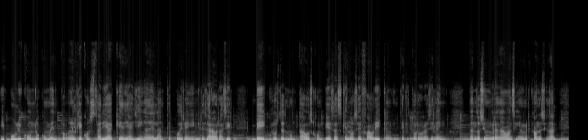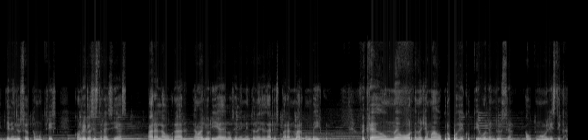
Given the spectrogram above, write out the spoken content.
y publicó un documento en el que constaría que de allí en adelante podrían ingresar a Brasil vehículos desmontados con piezas que no se fabrican en territorio brasileño, dándose un gran avance en el mercado nacional de la industria automotriz, con reglas establecidas para elaborar la mayoría de los elementos necesarios para armar un vehículo. Fue creado un nuevo órgano llamado Grupo Ejecutivo de la Industria Automovilística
